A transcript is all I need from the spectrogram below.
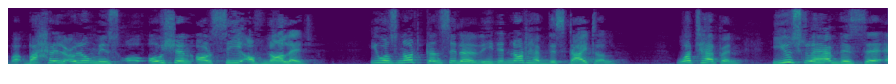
Bahr al-Ulum means ocean or sea of knowledge. He was not considered, he did not have this title. What happened? He used to have this uh, uh,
